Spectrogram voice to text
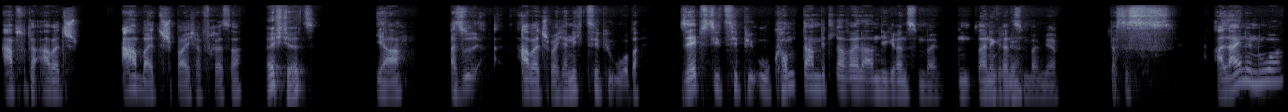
absolute Arbeits Arbeitsspeicherfresser. Echt jetzt? Ja, also äh, Arbeitsspeicher, nicht CPU, aber selbst die CPU kommt da mittlerweile an die Grenzen bei an seine Okay. Grenzen bei mir. Das ist alleine nur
